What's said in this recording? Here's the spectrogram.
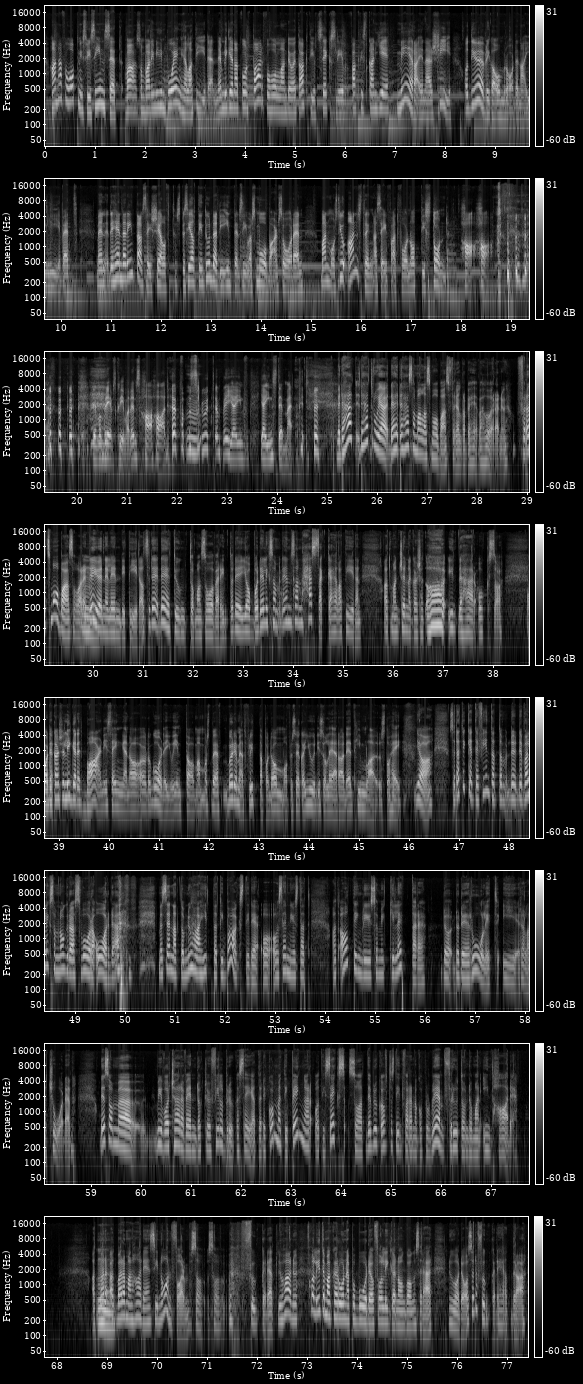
Han har förhoppningsvis insett vad som varit min poäng hela tiden, nämligen att vårt parförhållande och ett aktivt sexliv faktiskt kan ge mera energi åt de övriga områdena i livet. Men det händer inte av sig självt, speciellt inte under de intensiva småbarnsåren. Man måste ju anstränga sig för att få något till stånd. Ha ha. det var brevskrivarens ha ha där på mm. slutet, men jag, in, jag instämmer. men det här, det här tror jag, det, det här som alla småbarnsföräldrar behöver höra nu. För att småbarnsåren, mm. det är ju en eländig tid. Alltså det, det, är tungt och man sover inte och det är jobb och det är, liksom, det är en sån hässäcka hela tiden. Att man känner kanske att åh, inte det här också. Och det men, kanske ligger ett barn i sängen och och då går det ju inte och man måste börja med att flytta på dem och försöka ljudisolera och det är ett himla ståhej. Ja, så där tycker jag att det är fint att de, det, det, var liksom några svåra år där. Men sen att de nu har hittat tillbaks till det och, och sen just att, att allting blir så mycket lättare då, då det är roligt i relationen. Det som uh, min vår kära vän Dr. Phil brukar säga, att det kommer till pengar och till sex, så att det brukar oftast inte vara något problem, förutom då man inte har det. Att bara, mm. att bara man har det ens i någon form så, så funkar det. Att du har nu, får lite makaroner på bordet och får ligga någon gång sådär nu och då, så då funkar det helt bra.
